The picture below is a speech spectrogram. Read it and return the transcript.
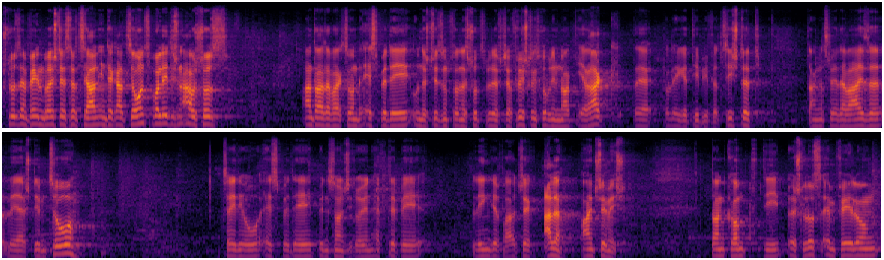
Beschlussempfehlung Bericht des Sozialen Integrationspolitischen Ausschusses, Antrag der Fraktion der SPD, Unterstützung besonders schutzbedürftiger Flüchtlingsgruppen im Nordirak. Der Kollege Tipi verzichtet. Dankenswerterweise. Wer stimmt zu? CDU, SPD, BÜNDNIS 90 die GRÜNEN, FDP, LINKE, Frau Öztürk, alle einstimmig. Dann kommt die Beschlussempfehlung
